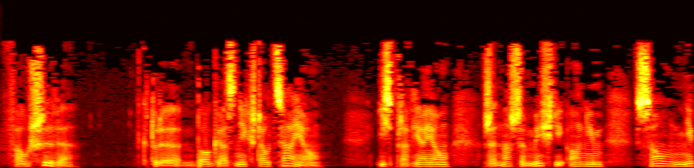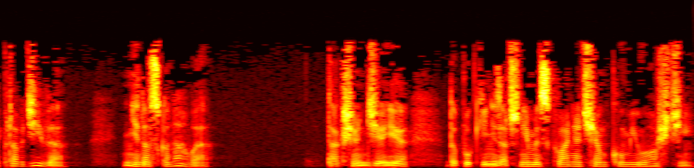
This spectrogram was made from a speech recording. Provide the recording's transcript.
fałszywe, które Boga zniekształcają i sprawiają, że nasze myśli o Nim są nieprawdziwe, niedoskonałe. Tak się dzieje, dopóki nie zaczniemy skłaniać się ku miłości,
